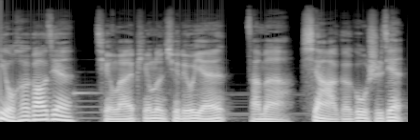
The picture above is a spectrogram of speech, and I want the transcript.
有何高见，请来评论区留言，咱们啊下个故事见。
